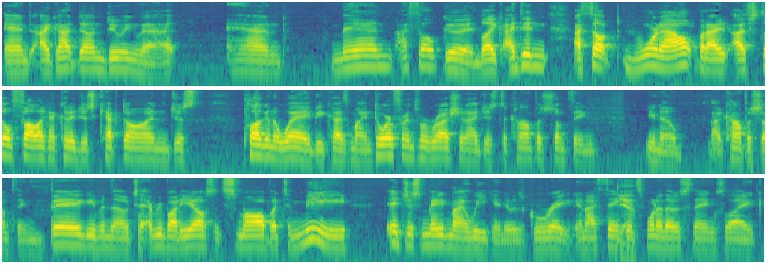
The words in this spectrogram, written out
and I got done doing that, and man, I felt good. Like I didn't, I felt worn out, but I, I still felt like I could have just kept on just plugging away because my endorphins were rushing. I just accomplished something, you know, accomplished something big, even though to everybody else it's small, but to me, it just made my weekend. It was great, and I think Yeah. it's one of those things like,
